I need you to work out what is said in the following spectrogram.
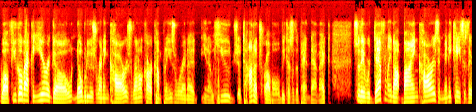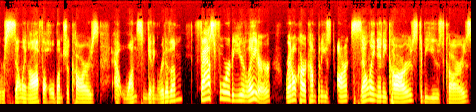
Well, if you go back a year ago, nobody was renting cars. Rental car companies were in a you know huge a ton of trouble because of the pandemic. So they were definitely not buying cars. In many cases, they were selling off a whole bunch of cars at once and getting rid of them. Fast forward a year later, rental car companies aren't selling any cars to be used cars.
